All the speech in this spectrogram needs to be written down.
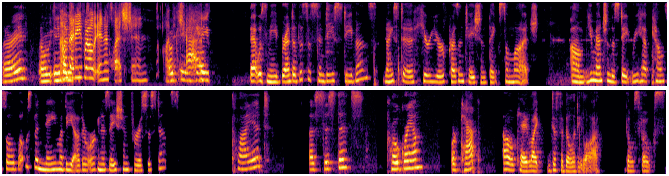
All right. Are we, anybody? Somebody wrote in a question on the chat. Hey, that was me, Brenda. This is Cindy Stevens. Nice to hear your presentation. Thanks so much. Um, you mentioned the State Rehab Council. What was the name of the other organization for assistance? Client Assistance Program or CAP. Oh, okay, like disability law, those folks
